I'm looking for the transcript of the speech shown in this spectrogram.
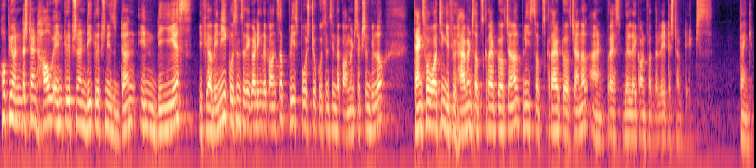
Hope you understand how encryption and decryption is done in DES. If you have any questions regarding the concept, please post your questions in the comment section below. Thanks for watching. If you haven't subscribed to our channel, please subscribe to our channel and press bell icon for the latest updates. Thank you.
